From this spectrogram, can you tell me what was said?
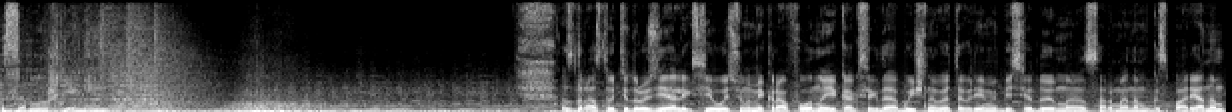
заблуждений. Здравствуйте, друзья. Алексей Осин у микрофона. И, как всегда, обычно в это время беседуем э, с Арменом Гаспаряном,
